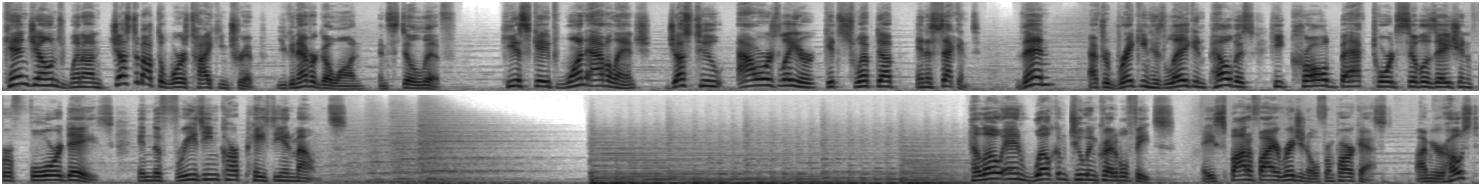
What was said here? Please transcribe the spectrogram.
Ken Jones went on just about the worst hiking trip you can ever go on and still live. He escaped one avalanche just to, hours later, get swept up in a second. Then, after breaking his leg and pelvis, he crawled back towards civilization for four days in the freezing Carpathian Mountains. Hello and welcome to Incredible Feats, a Spotify original from Parcast. I'm your host,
